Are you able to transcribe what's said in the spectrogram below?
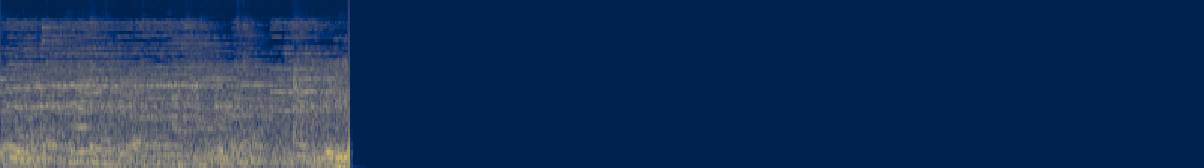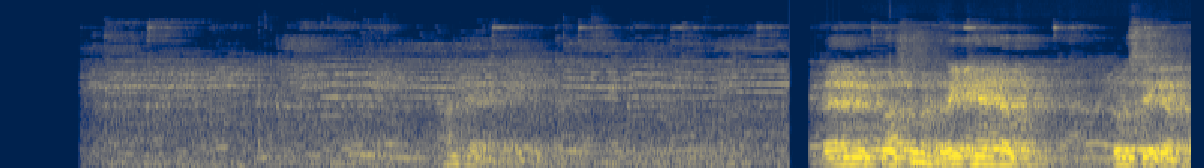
అంతే dynamic person right hand of రోసే గారు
